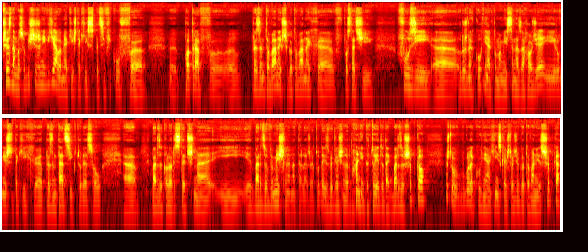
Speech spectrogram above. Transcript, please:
Przyznam osobiście, że nie widziałem jakichś takich specyfików e, e, potraw e, prezentowanych czy gotowanych e, w postaci fuzji e, różnych kuchni, jak to ma miejsce na zachodzie i również takich e, prezentacji, które są e, bardzo kolorystyczne i bardzo wymyślne na talerzach. Tutaj zwykle się normalnie gotuje to tak bardzo szybko. Zresztą w ogóle kuchnia chińska, jeśli chodzi o gotowanie, jest szybka.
